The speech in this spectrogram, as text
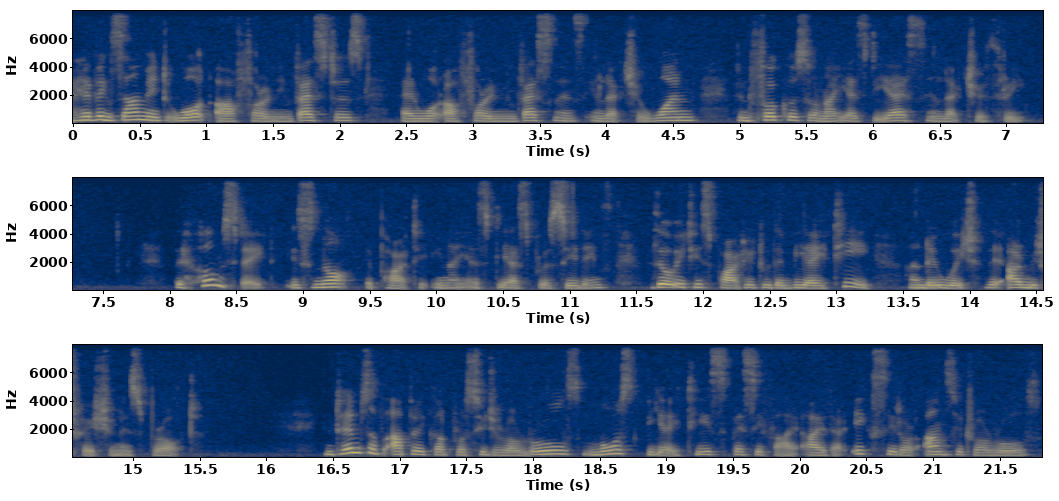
I have examined what are foreign investors and what are foreign investments in Lecture 1 and focus on ISDS in Lecture 3. The home state is not a party in ISDS proceedings, though it is party to the BIT under which the arbitration is brought. In terms of applicable procedural rules, most BITs specify either ICSID or UNCITRAL rules,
